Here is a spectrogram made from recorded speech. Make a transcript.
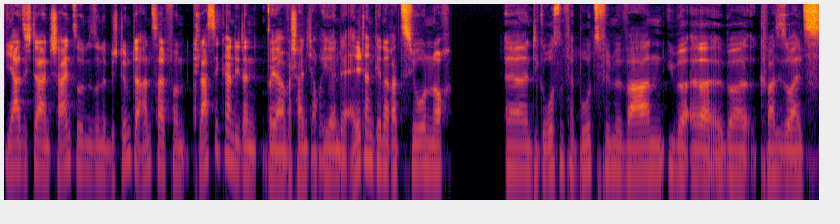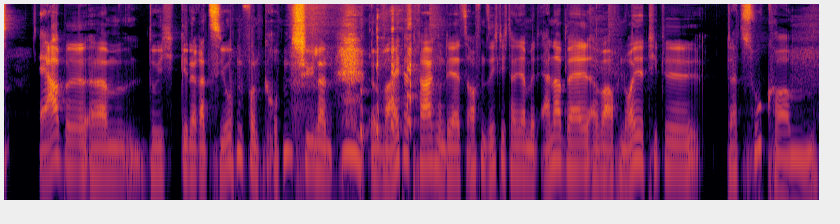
ja, sich da anscheinend so, so eine bestimmte Anzahl von Klassikern, die dann ja wahrscheinlich auch eher in der Elterngeneration noch äh, die großen Verbotsfilme waren, über, äh, über quasi so als Erbe ähm, durch Generationen von Grundschülern äh, weitertragen und der jetzt offensichtlich dann ja mit Annabelle, aber auch neue Titel dazukommen.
